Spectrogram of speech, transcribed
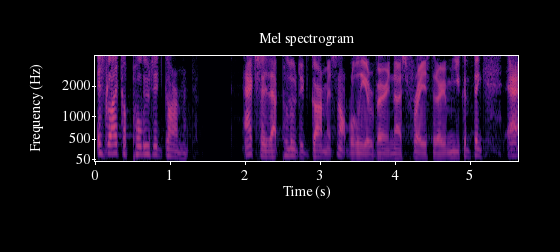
is like a polluted garment. Actually, that polluted garment is not really a very nice phrase there. I mean, you can think, uh,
